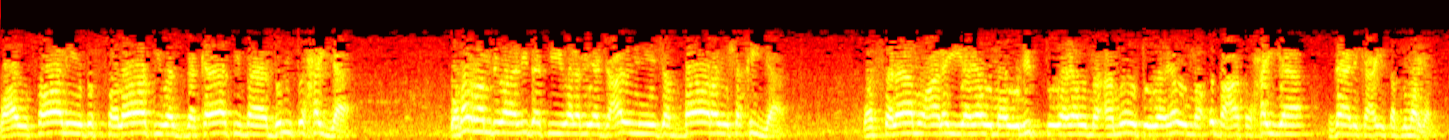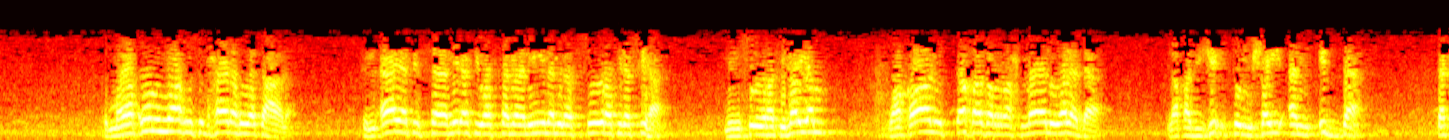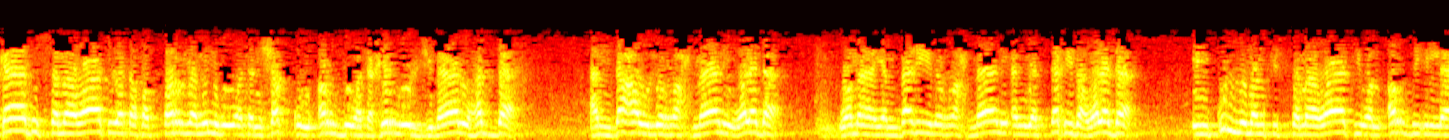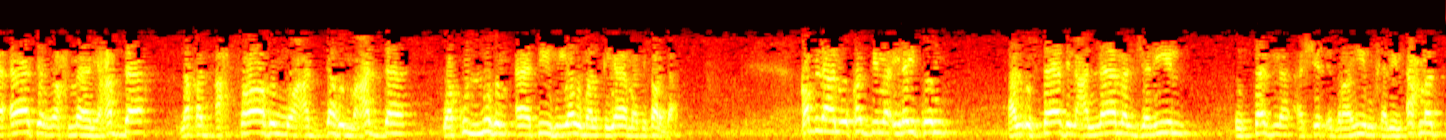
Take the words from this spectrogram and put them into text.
وأوصاني بالصلاة والزكاة ما دمت حيا. وبرا بوالدتي ولم يجعلني جبارا شقيا. والسلام علي يوم ولدت ويوم أموت ويوم أبعث حيا. ذلك عيسى ابن مريم. ثم يقول الله سبحانه وتعالى في الآية الثامنة والثمانين من السورة نفسها من سورة مريم وقالوا اتخذ الرحمن ولدا. لقد جئتم شيئا إدا. تكاد السماوات يتفطرن منه وتنشق الأرض وتخر الجبال هدا. أن دعوا للرحمن ولدا؟ وما ينبغي للرحمن أن يتخذ ولدا. إن كل من في السماوات والأرض إلا آتي الرحمن عبدا. لقد أحصاهم وعدهم عدا وكلهم آتيه يوم القيامة فردا. قبل أن أقدم إليكم الأستاذ العلامة الجليل أستاذنا الشيخ إبراهيم خليل أحمد.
